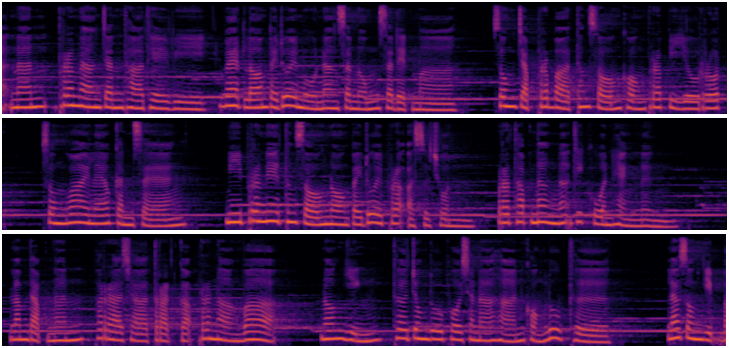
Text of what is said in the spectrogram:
ะนั้น พระนางจันทาเทวี แวดล้อมไปด้วยหมู่นางสนมเสด็จมา ทรงจับพระบาททั้งสองของพระปิโยรสทรงไหว้แล้วกันแสง มีพระเนตรทั้งสองนองไปด้วยพระอสุชน ประทับนั่งณที่ควรแห่งหนึ่งลำดับนั้นพระราชาตรัสกับพระนางว่า น้องหญิง เธอจงดูโภชนาหารของลูกเธอ แล้วทรงหยิบใบ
